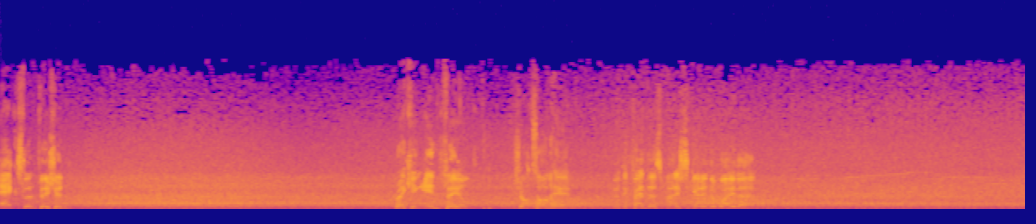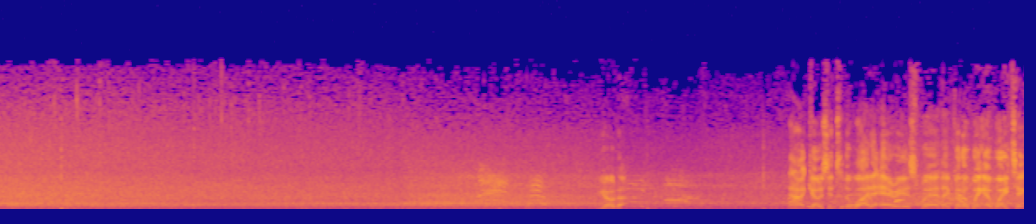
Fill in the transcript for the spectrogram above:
Excellent vision. Breaking infield. Shots on here. The defenders managed to get in the way there. Yoda. Now it goes into the wider areas where they've got a winger waiting.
